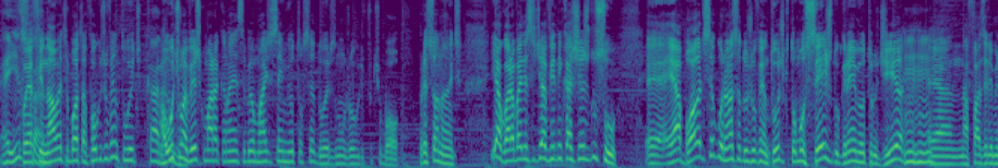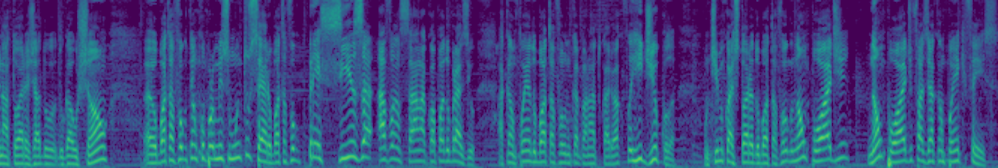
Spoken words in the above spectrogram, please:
É isso, Foi cara. a final entre Botafogo e Juventude. Caramba. A última vez que o Maracanã recebeu mais de 100 mil torcedores num jogo de futebol. Impressionante. E agora vai decidir a vida em Caxias do Sul. É, é a bola de segurança do Juventude, que tomou seis do Grêmio outro dia, uhum. é, na fase eliminatória já do, do Gauchão. é, o Botafogo tem um compromisso muito sério. O Botafogo precisa avançar na Copa do Brasil. A campanha do Botafogo no Campeonato Carioca foi ridícula. Um time com a história do Botafogo não pode, não pode fazer a campanha que fez.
